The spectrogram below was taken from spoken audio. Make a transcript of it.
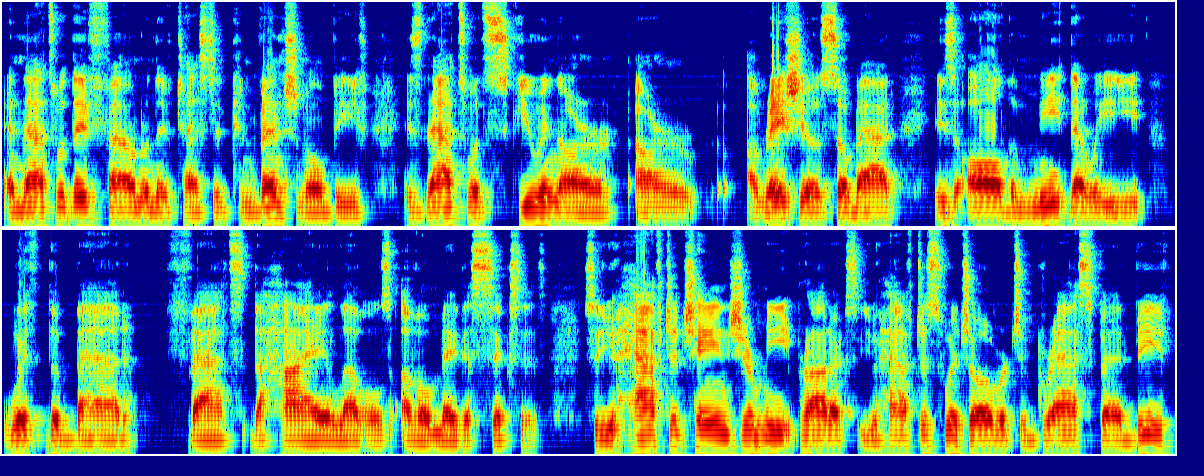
And that's what they've found when they've tested conventional beef, is that's what's skewing our, our, our uh, ratios so bad, is all the meat that we eat with the bad fats, the high levels of omega 6s. So you have to change your meat products, you have to switch over to grass fed beef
